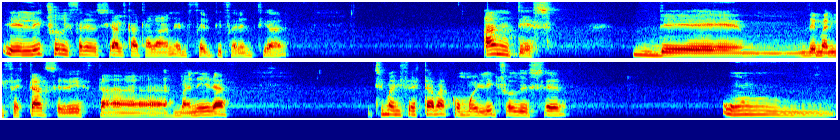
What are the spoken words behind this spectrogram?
el hecho diferencial catalán, el FED diferencial, antes de, manifestarse de esta manera, se manifestaba como el hecho de ser un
